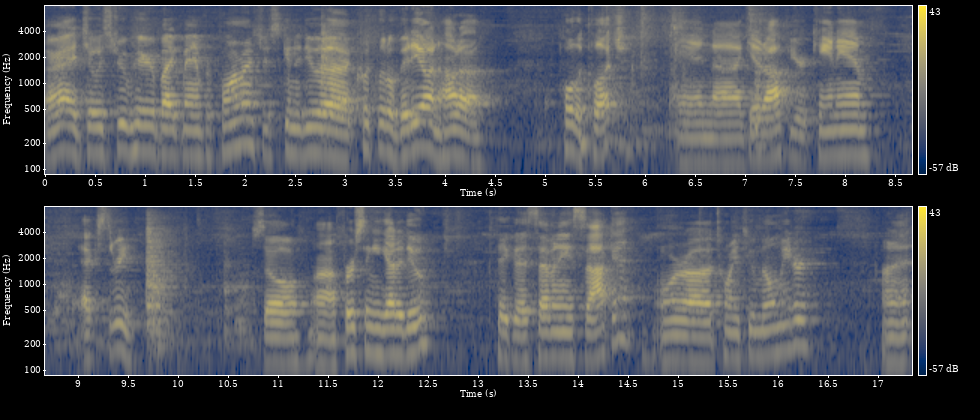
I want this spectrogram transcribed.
All right, Joey Strube here, Bikeman Performance. Just gonna do a quick little video on how to pull the clutch and uh, get it off your Can-Am X3. So uh, first thing you gotta do, take a 7 8 socket or a 22 millimeter on an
